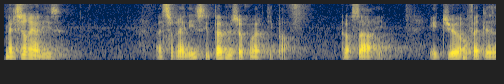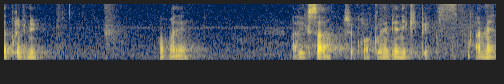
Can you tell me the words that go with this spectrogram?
Mais elles se réalisent. Elles se réalisent si le peuple ne se convertit pas. Alors ça arrive. Et Dieu, en fait, les a prévenus. Vous comprenez? Avec ça, je crois qu'on est bien équipé. Amen.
